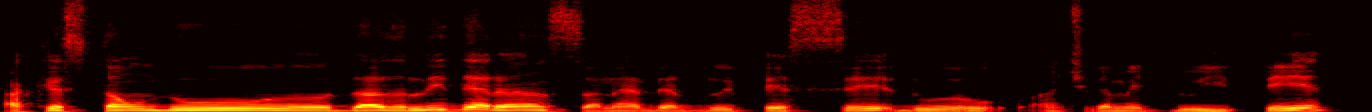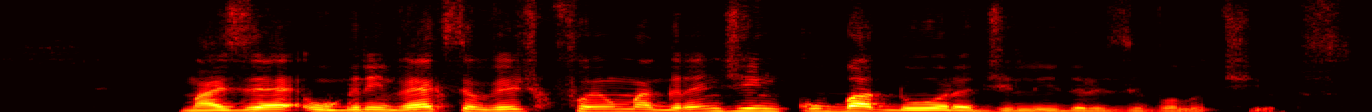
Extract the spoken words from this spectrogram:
a questão do, da liderança né, dentro do IPC, do, antigamente do IP, mas é, o Greenvex eu vejo que foi uma grande incubadora de líderes evolutivos.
